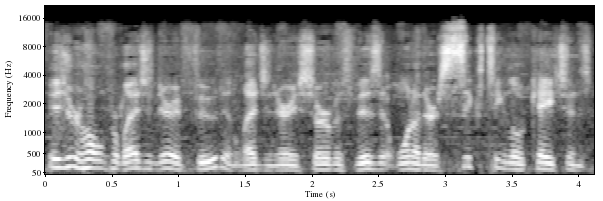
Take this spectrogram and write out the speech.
is your home for legendary food and legendary service. Visit one of their 16 locations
